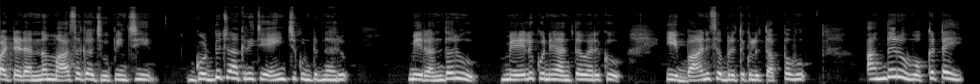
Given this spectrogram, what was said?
పట్టెడన్నం ఆశగా చూపించి గొడ్డు చాకరీ చేయించుకుంటున్నారు. మీరందరూ మేలుకునే అంతవరకు ఈ బానిస బ్రతుకులు తప్పవు. అందరూ ఒక్కటై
